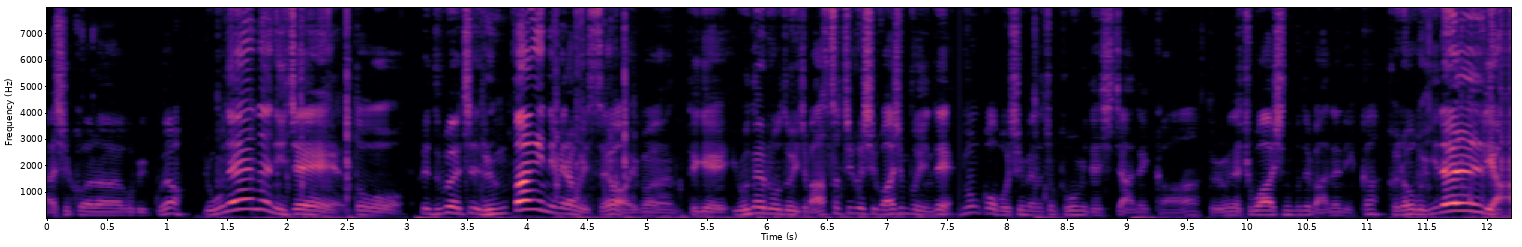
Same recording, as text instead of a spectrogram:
아실 거라고 믿고요. 요네는 이제 또그 누구였지? 릉빵이님이라고 있어요. 이분 되게 요네로도 이제 마스터 찍으시고 하신 분인데 이분 거 보시면 좀 도움이 되시지 않을까. 또 요네 좋아하시는 분들 많으니까. 그러고 이렐리아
